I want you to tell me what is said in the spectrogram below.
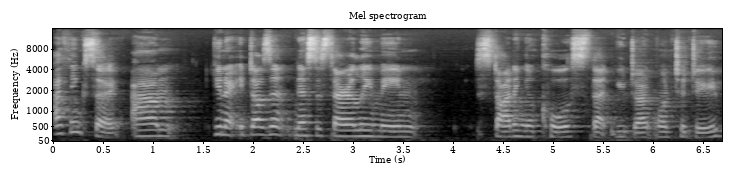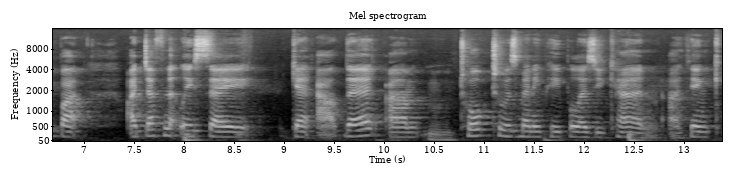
I think so. Um, you know, it doesn't necessarily mean starting a course that you don't want to do, but I definitely say get out there, um, mm. talk to as many people as you can. I think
